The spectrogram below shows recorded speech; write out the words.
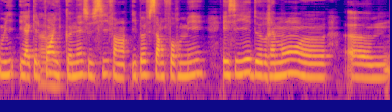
Oui, et à quel Ah point ouais. ils connaissent aussi, enfin, ils peuvent s'informer, essayer de vraiment euh, euh,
